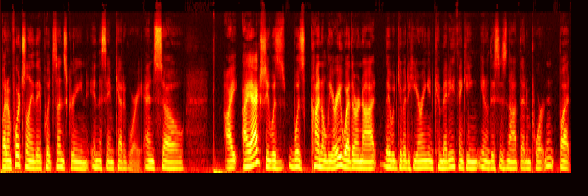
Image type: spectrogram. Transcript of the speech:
But unfortunately, they put sunscreen in the same category. And so I, I actually was was kind of leery whether or not they would give it a hearing in committee, thinking you know this is not that important. But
